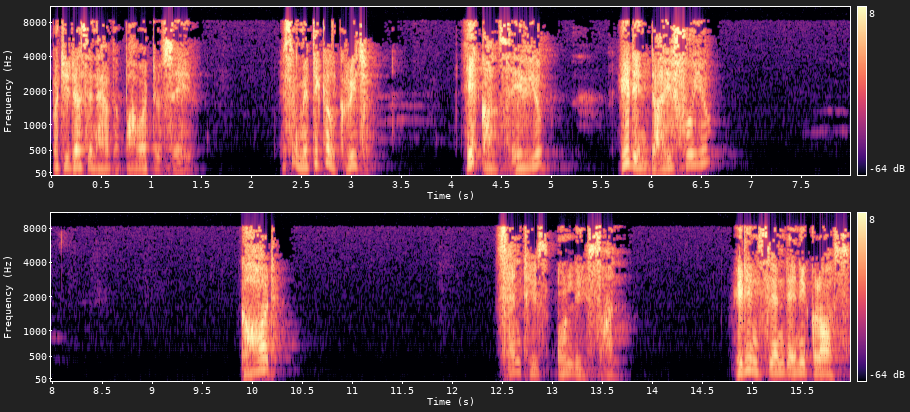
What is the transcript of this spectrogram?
but he doesn't have the power to save. He's a mythical creature. He can't save you. He didn't die for you. God sent his only son. He didn't send any Claus.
